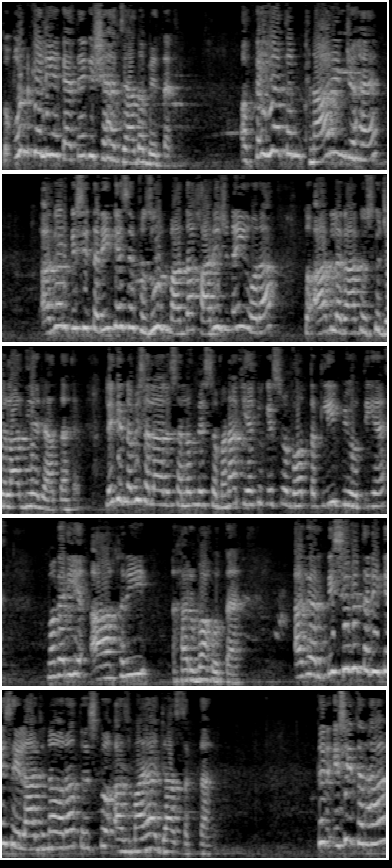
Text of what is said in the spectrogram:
تو ان کے لیے کہتے ہیں کہ شہد زیادہ بہتر ہے۔ اور کئی نارن جو ہے اگر کسی طریقے سے فضول مادہ خارج نہیں ہو رہا تو آگ لگا کے اس کو جلا دیا جاتا ہے۔ لیکن نبی صلی اللہ علیہ وسلم نے اس سے منع کیا کیونکہ اس میں بہت تکلیف بھی ہوتی ہے۔ مگر یہ آخری حربہ ہوتا ہے۔ اگر کسی بھی طریقے سے علاج نہ ہو رہا تو اس کو آزمایا جا سکتا ہے۔ پھر اسی طرح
